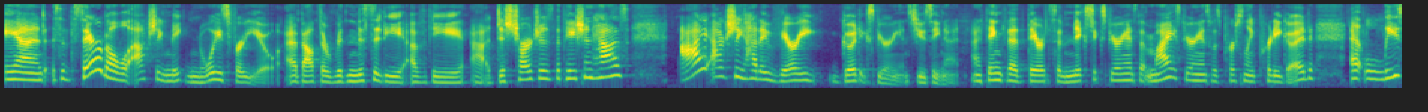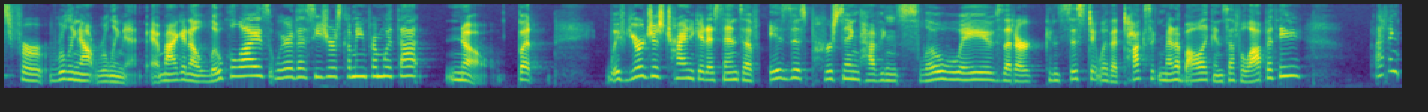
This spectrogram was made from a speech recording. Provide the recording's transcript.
And so the Ceribell will actually make noise for you about the rhythmicity of the uh, discharges the patient has. I actually had a very good experience using it. I think that there's a mixed experience, but my experience was personally pretty good, at least for ruling out ruling it. Am I going to localize where the seizure is coming from with that? No. But if you're just trying to get a sense of is this person having slow waves that are consistent with a toxic metabolic encephalopathy, I think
